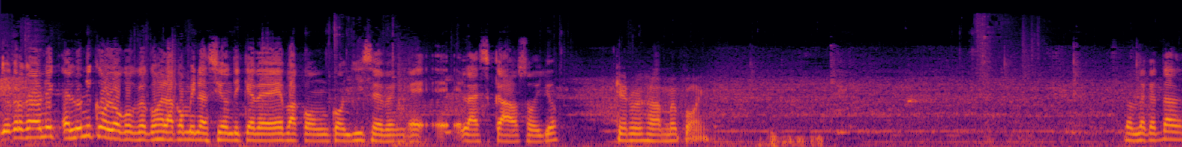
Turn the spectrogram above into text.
Yo creo que el único, el único loco que coge la combinación de que de Eva con, con G7, eh, eh, la Scout soy yo. Quiero el hammer point. ¿Dónde que está?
